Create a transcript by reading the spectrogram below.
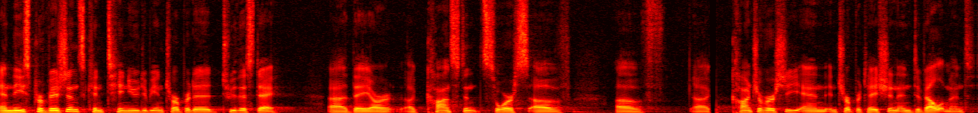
and these provisions continue to be interpreted to this day. Uh, they are a constant source of, of controversy and interpretation and development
